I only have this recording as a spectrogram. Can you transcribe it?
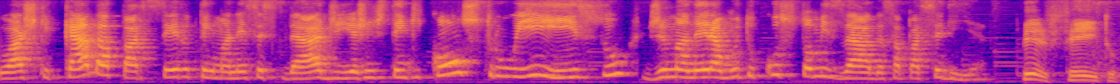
Eu acho que cada parceiro tem uma necessidade e a gente tem que construir isso de maneira muito customizada, essa parceria. Perfeito.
